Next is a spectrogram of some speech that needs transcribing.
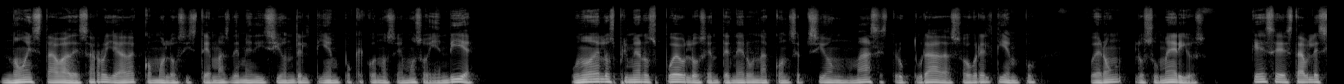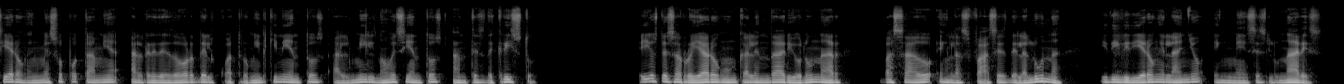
no estaba desarrollada como los sistemas de medición del tiempo que conocemos hoy en día. Uno de los primeros pueblos en tener una concepción más estructurada sobre el tiempo fueron los sumerios, que se establecieron en Mesopotamia alrededor del 4500 al 1900 a.C. Ellos desarrollaron un calendario lunar basado en las fases de la luna y dividieron el año en meses lunares.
